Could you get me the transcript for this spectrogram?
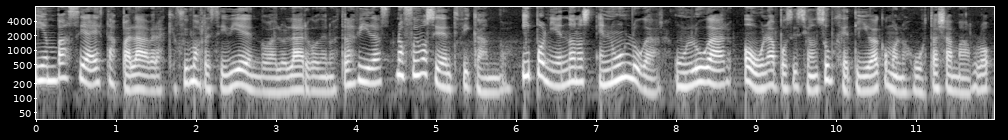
y en base a estas palabras que fuimos recibiendo a lo largo de nuestras vidas, nos fuimos identificando y poniéndonos en un lugar, un lugar o una posición subjetiva como nos gusta llamarlo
